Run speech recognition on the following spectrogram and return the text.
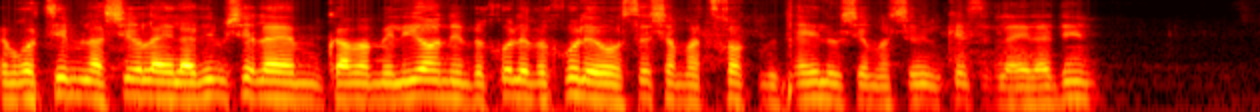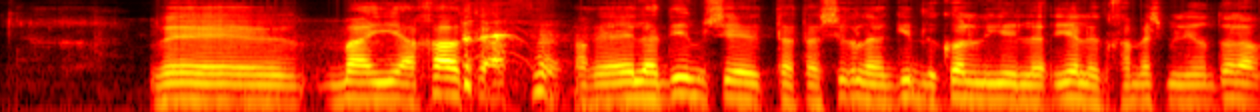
הם רוצים להשאיר לילדים שלהם כמה מיליונים וכולי וכולי, הוא עושה שם צחוק מכאלו שהם משאירים כסף לילדים. ומה יהיה אחר כך? הרי הילדים שאתה תשאיר להגיד לכל ילד חמש מיליון דולר,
